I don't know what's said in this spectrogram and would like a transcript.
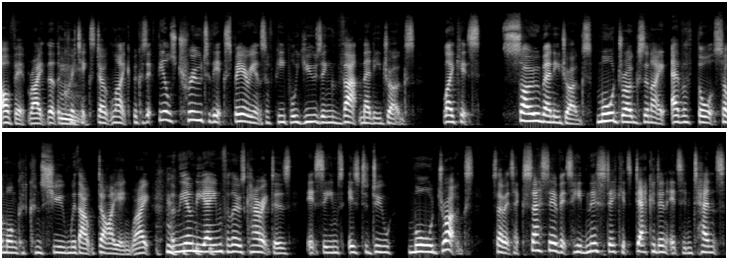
of it, right? That the Mm. critics don't like because it feels true to the experience of people using that many drugs. Like it's so many drugs, more drugs than I ever thought someone could consume without dying, right? And the only aim for those characters, it seems, is to do more drugs. So it's excessive, it's hedonistic, it's decadent, it's intense,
